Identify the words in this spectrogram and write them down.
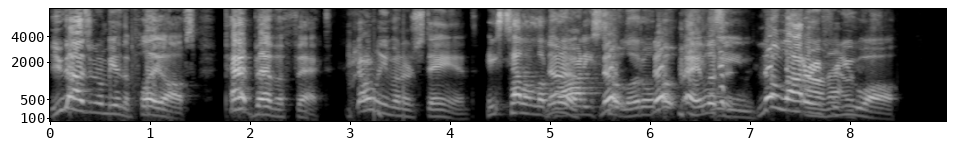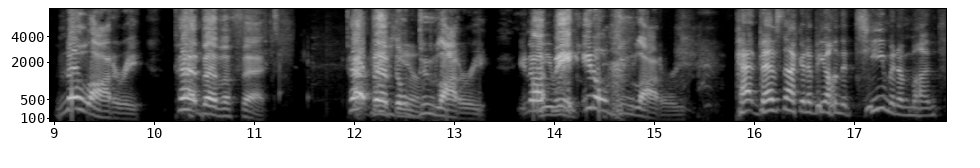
You guys are going to be in the playoffs. Pat Bev effect. Y'all don't even understand. He's telling LeBron No, no, he's so no, little. No, hey, listen, no lottery Oh, for that you all. No lottery. Pat Bev effect. Pat Thank Bev don't you. do lottery. You know what I mean? wait. He don't do lottery. Pat Bev's not going to be on the team in a month.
